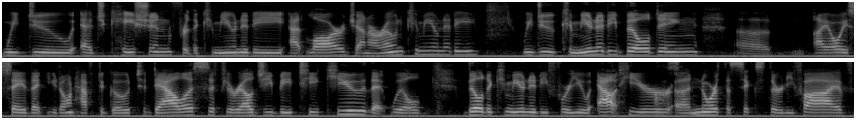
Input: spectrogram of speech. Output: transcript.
We do education for the community at large and our own community. We do community building. Uh, I always say that you don't have to go to Dallas if you're LGBTQ, that we'll build a community for you out here uh, awesome. uh, north of 635.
